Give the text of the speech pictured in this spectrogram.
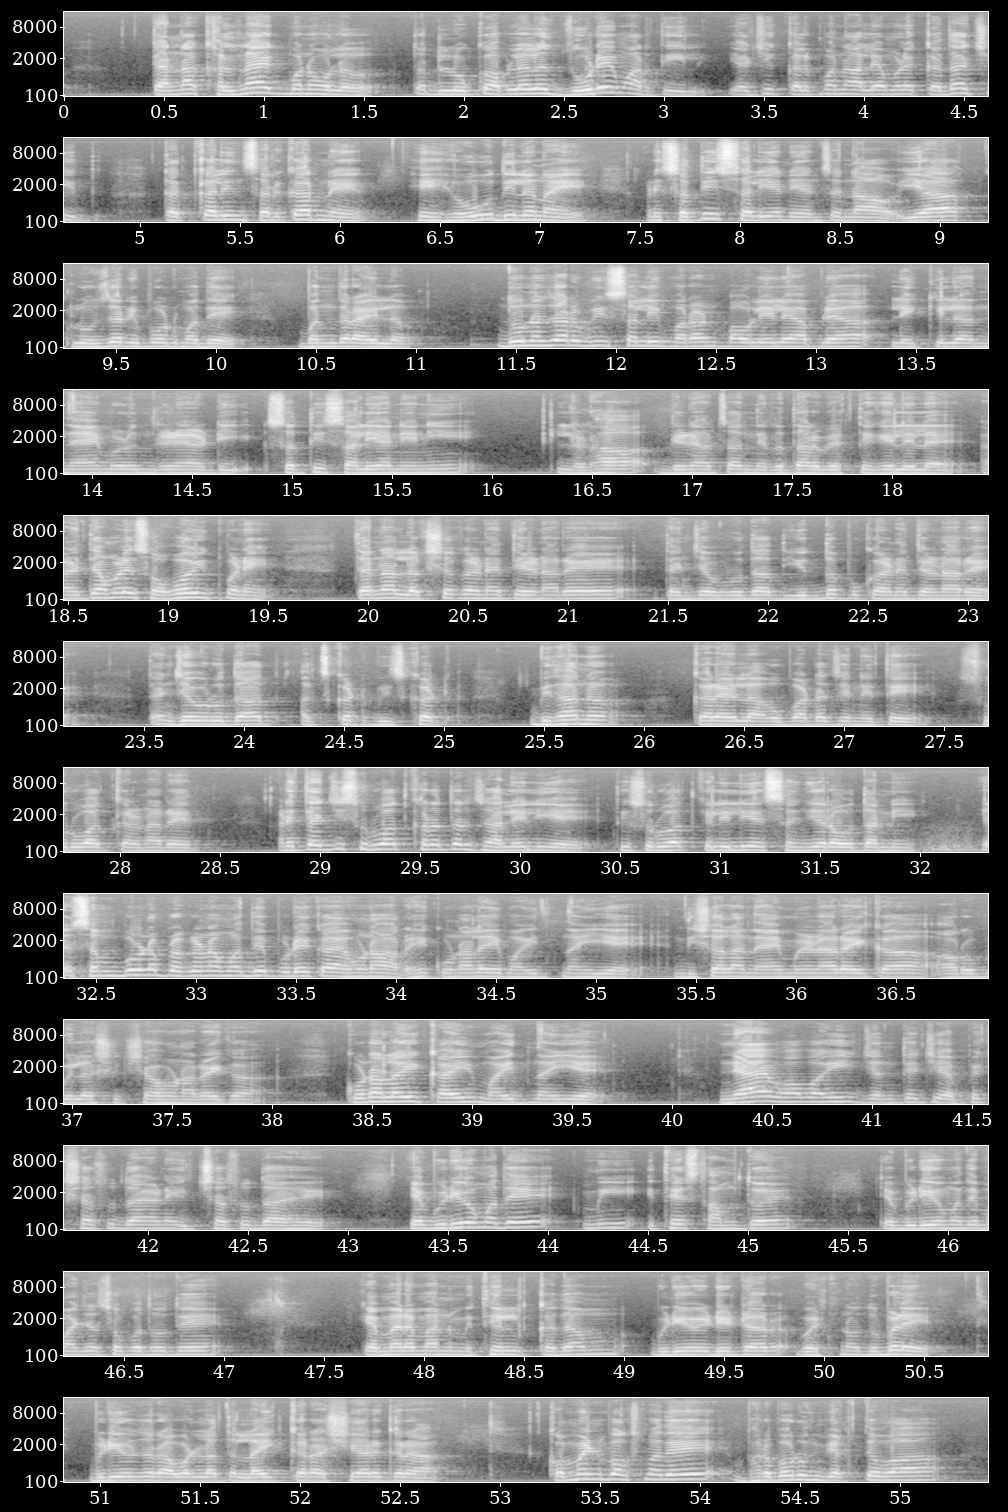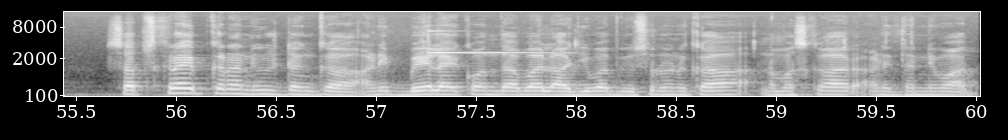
त्यांना खलनायक बनवलं तर लोक आपल्याला जोडे मारतील याची कल्पना आल्यामुळे कदाचित तत्कालीन सरकारने हे होऊ दिलं नाही आणि सतीश सालियान यांचं नाव या क्लोजर रिपोर्टमध्ये बंद राहिलं. दोन हजार वीस साली मरण पावलेल्या आपल्या लेकीला न्याय मिळवून देण्यासाठी सतीश सालियान यांनी लढा देण्याचा निर्धार व्यक्त केलेला आहे. आणि त्यामुळे स्वाभाविकपणे त्यांना लक्ष करण्यात येणार आहे त्यांच्या विरोधात युद्ध पुकारण्यात येणार आहे त्यांच्या विरोधात अचकट विचकट विधानं करायला उबाटाचे नेते सुरुवात करणार आहेत. आणि त्याची सुरुवात खरं तर झालेली आहे. ती सुरुवात केलेली आहे संजय राऊतांनी. या संपूर्ण प्रकरणामध्ये पुढे काय होणार हे कोणालाही माहीत नाही आहे दिशाला न्याय मिळणार आहे का? आरोपीला शिक्षा होणार आहे का? कोणालाही काही माहीत नाही आहे न्याय व्हावा ही जनतेची अपेक्षासुद्धा आहे आणि इच्छासुद्धा आहे. या व्हिडिओमध्ये मी इथेच थांबतो आहे त्या व्हिडिओमध्ये माझ्यासोबत होते cameraman Mithil Kadam video editor Vaishnav Dubale. Video जर आवडला तर लाईक करा शेअर करा. कमेंट बॉक्समध्ये भरभरून व्यक्त व्हा. सबस्क्राईब करा न्यूज डंका आणि बेल आयकॉन दाबायला अजिबात विसरू नका. नमस्कार आणि धन्यवाद.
